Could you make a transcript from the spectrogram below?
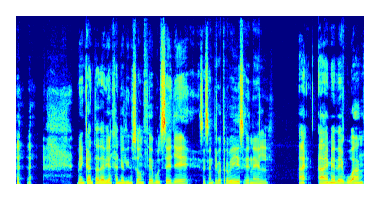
Me encanta Debian Linux 11, Bullseye, 64 bits, en el AMD One,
